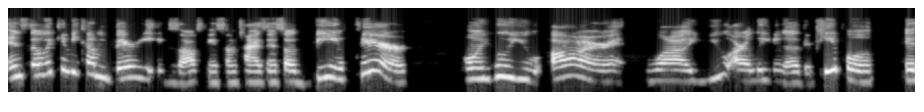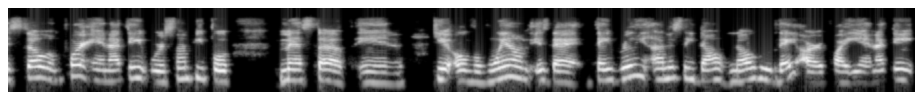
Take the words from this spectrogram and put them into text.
And so it can become very exhausting sometimes. And so being clear on who you are while you are leading other people is so important. I think where some people mess up and get overwhelmed is that they really honestly don't know who they are quite yet. And I think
